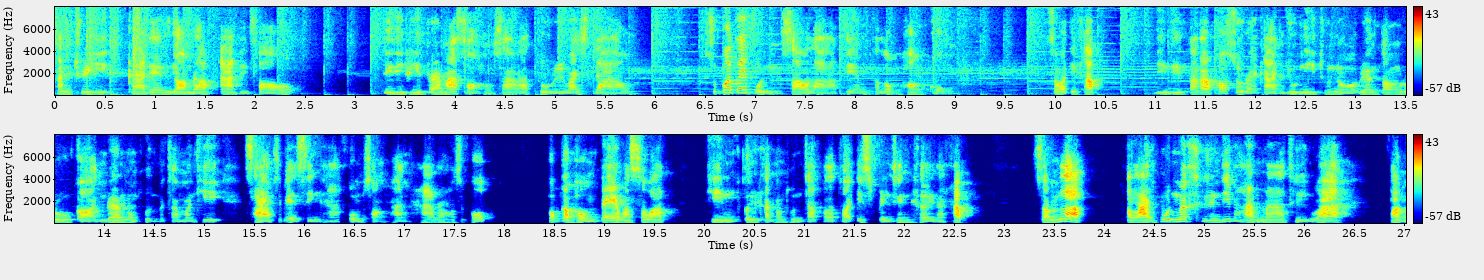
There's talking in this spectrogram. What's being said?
Country Garden ยอมรับอาจ default GDP ไตรมาส 2 ของสหรัฐถูก revise down ซูเปอร์ไต้ฝุ่นซาลาเตรียมถล่มฮ่องกง สวัสดีครับ ยินดีต้อนรับเข้าสู่รายการ You Need to Know เรื่องต้องรู้ก่อนเริ่มลงทุนประจำวันที่ 31 สิงหาคม 2566 พบกับผมเต้วัศวัตทีมกลยุทธ์การลงทุนจากปตทอิสปริงเช่นเคยนะครับสำหรับตลาดหุ้นเมื่อคืนที่ผ่านมาถือว่า ฝั่ง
